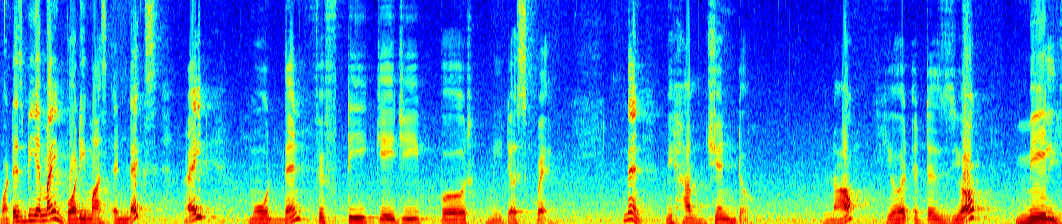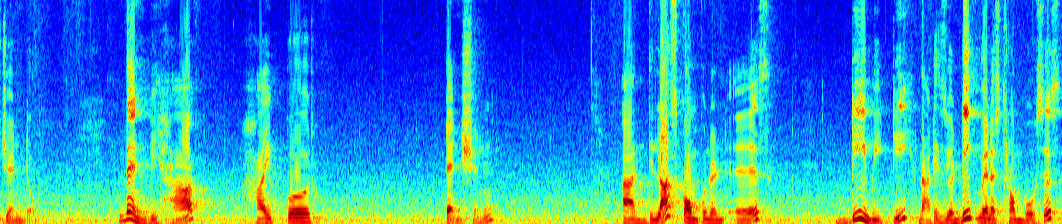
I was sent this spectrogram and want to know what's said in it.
What is BMI? Body mass index, right? More than 50 kg per meter square. Then we have gender. Now here it is your male gender. Then we have hypertension and the last component is DVT that is your deep venous thrombosis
